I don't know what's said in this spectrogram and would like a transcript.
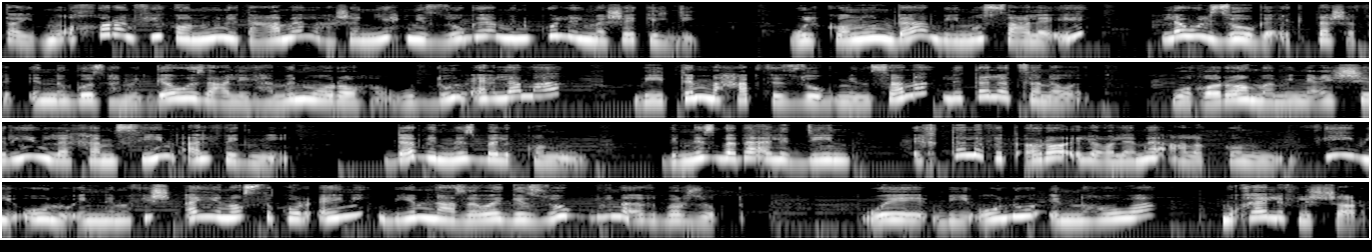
طيب مؤخرا في قانون اتعمل عشان يحمي الزوجة من كل المشاكل دي. والقانون ده بينص على إيه؟ لو الزوجة اكتشفت إن جوزها متجوز عليها من وراها وبدون إعلامها بيتم حبس الزوج من سنة لثلاث سنوات. وغرامة من 20 ل 50 ألف جنيه. ده بالنسبة للقانون. بالنسبة بقى للدين اختلفت آراء العلماء على القانون. في بيقولوا إن مفيش أي نص قرآني بيمنع زواج الزوج دون إخبار زوجته وبيقولوا إن هو مخالف للشرع.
